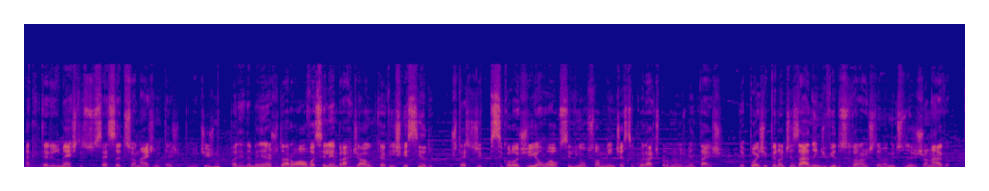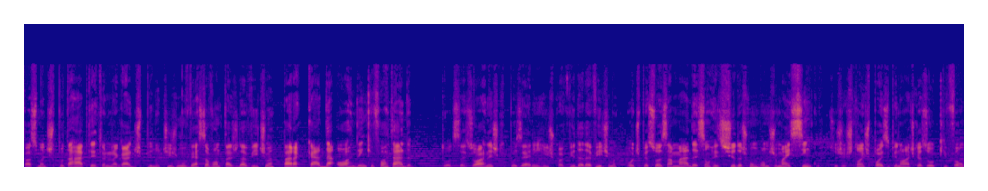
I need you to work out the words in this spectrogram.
A critério do mestre, sucessos adicionais no teste de hipnotismo podem também ajudar o alvo a se lembrar de algo que havia esquecido. Os testes de psicologia o auxiliam somente a se curar de problemas mentais. Depois de hipnotizado, o indivíduo se torna extremamente sugestionável. Faça uma disputa rápida entre o NH de hipnotismo versus a vontade da vítima para cada ordem que for dada. Todas as ordens que puserem em risco a vida da vítima ou de pessoas amadas são resistidas com um bônus de mais 5. Sugestões pós-hipnóticas ou que vão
